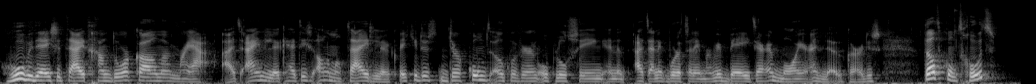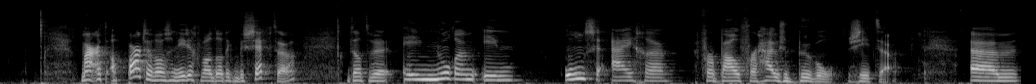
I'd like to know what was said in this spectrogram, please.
hoe we deze tijd gaan doorkomen. Maar ja, uiteindelijk, het is allemaal tijdelijk, weet je. Dus er komt ook wel weer een oplossing en uiteindelijk wordt het alleen maar weer beter en mooier en leuker. Dus dat komt goed. Maar het aparte was in ieder geval dat ik besefte dat we enorm in onze eigen verbouw-verhuisbubbel zitten. Um,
